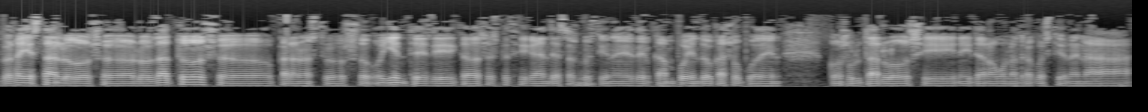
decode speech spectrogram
Pues ahí están los, eh, los datos eh, para nuestros oyentes dedicados específicamente a estas cuestiones del campo y en todo caso pueden consultarlos si necesitan alguna otra cuestión en la,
